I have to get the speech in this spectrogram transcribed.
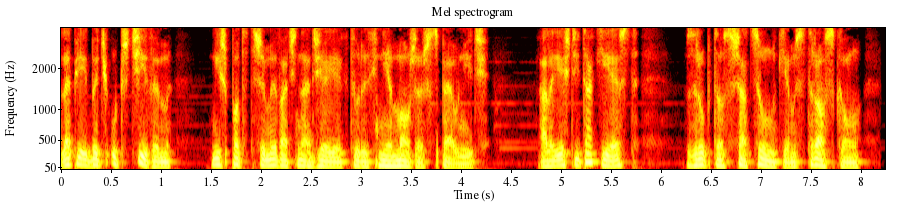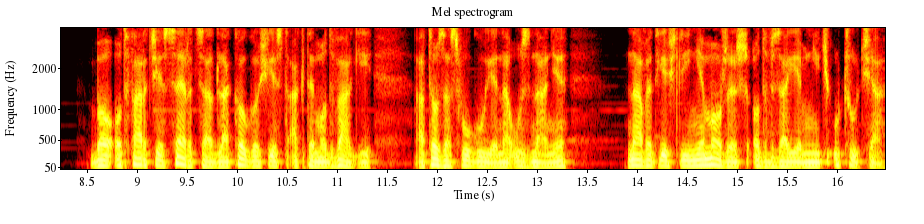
Lepiej być uczciwym, niż podtrzymywać nadzieje, których nie możesz spełnić. Ale jeśli tak jest, zrób to z szacunkiem, z troską, bo otwarcie serca dla kogoś jest aktem odwagi, a to zasługuje na uznanie, nawet jeśli nie możesz odwzajemnić uczucia.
